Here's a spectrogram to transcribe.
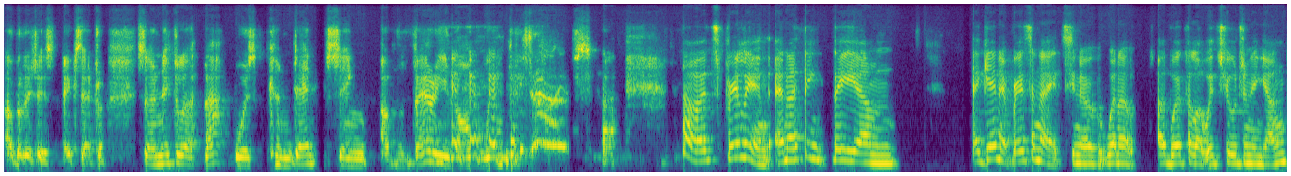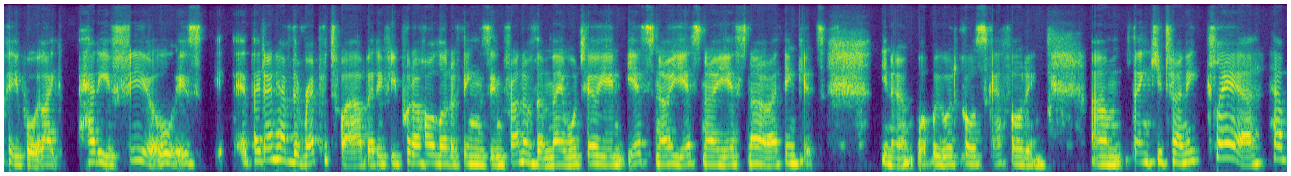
abilities, etc. So Nicola, that was condensing a very long-winded. oh, it's brilliant. And I think the um again, it resonates, you know, when I, I, work a lot with children and young people, like, how do you feel is they don't have the repertoire, but if you put a whole lot of things in front of them, they will tell you yes, no, yes, no, yes, no. I think it's, you know, what we would call scaffolding. Um, thank you, Tony. Claire, how,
